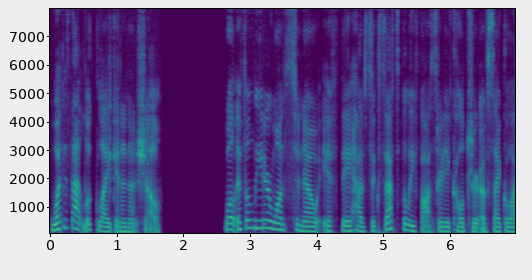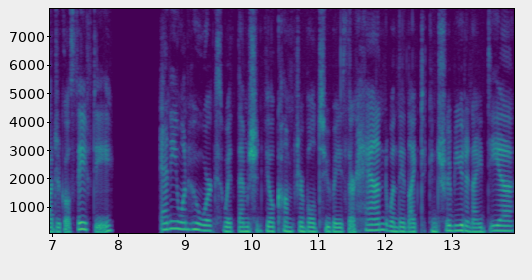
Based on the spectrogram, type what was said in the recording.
What does that look like in a nutshell? Well, if a leader wants to know if they have successfully fostered a culture of psychological safety, anyone who works with them should feel comfortable to raise their hand when they'd like to contribute an idea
